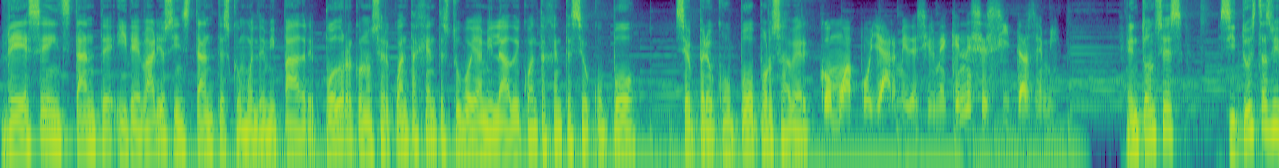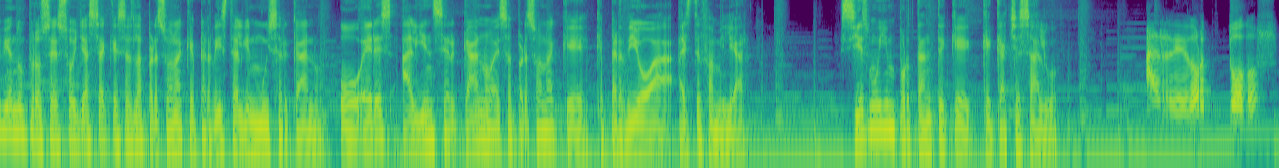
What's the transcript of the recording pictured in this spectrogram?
de ese instante y de varios instantes como el de mi padre, puedo reconocer cuánta gente estuvo ahí a mi lado y cuánta gente se ocupó, se preocupó por saber cómo apoyarme y decirme, ¿qué necesitas de mí? Entonces, si tú estás viviendo un proceso, ya sea que es la persona que perdiste a alguien muy cercano o eres alguien cercano a esa persona que, perdió a, este familiar, sí es muy importante que, que caches algo. Alrededor todos,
